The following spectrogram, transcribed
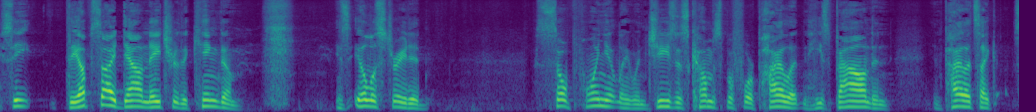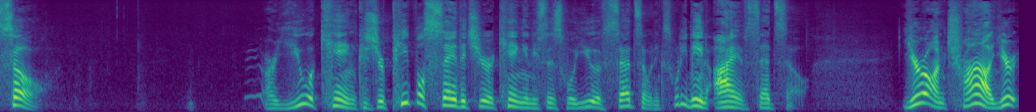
See, the upside down nature of the kingdom is illustrated so poignantly when Jesus comes before Pilate and he's bound, and, and Pilate's like, So, are you a king? Because your people say that you're a king. And he says, Well, you have said so. And he goes, What do you mean, I have said so? You're on trial. You're,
